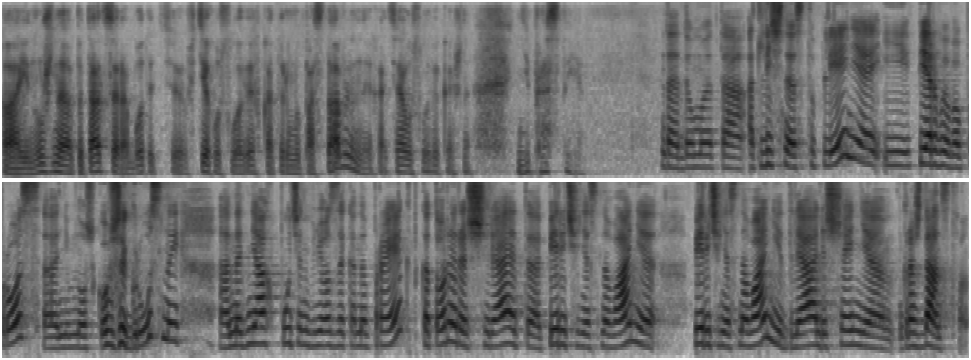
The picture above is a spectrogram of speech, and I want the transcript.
А, и нужно пытаться работать в тех условиях, в которые мы поставлены, хотя условия, конечно, непростые. Да, я думаю, это отличное вступление. И первый вопрос, э, немножко уже грустный. Э, на днях Путин внес законопроект, который расширяет э, перечень, основания, перечень оснований для лишения гражданства.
